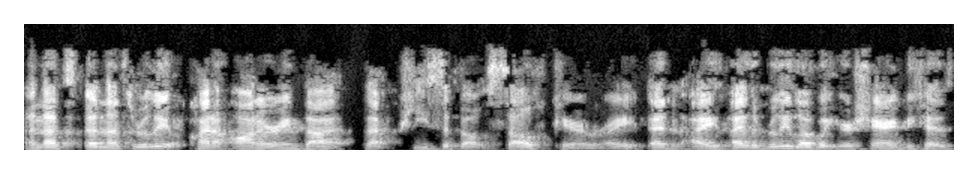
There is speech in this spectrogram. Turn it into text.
And that's and that's really kind of honoring that that piece about self-care, right? And I I really love what you're sharing because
